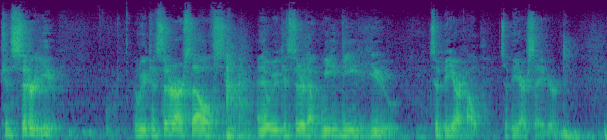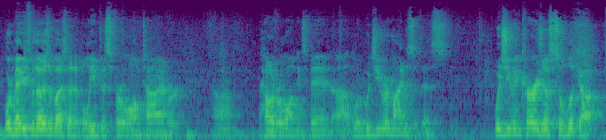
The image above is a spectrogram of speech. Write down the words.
consider you? That we would consider ourselves and that we would consider that we need you to be our help, to be our Savior. Or maybe for those of us that have believed this for a long time or um, however long it's been, uh, Lord, would you remind us of this? Would you encourage us to look up,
